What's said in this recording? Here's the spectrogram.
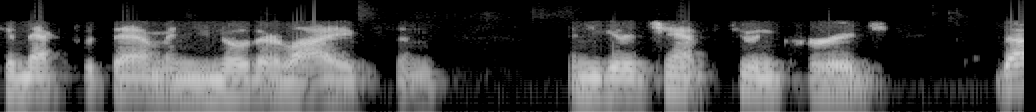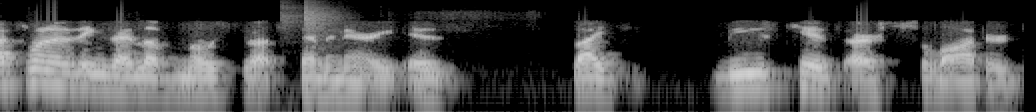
connect with them, and you know their lives, and and you get a chance to encourage that's one of the things I love most about seminary is like these kids are slaughtered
